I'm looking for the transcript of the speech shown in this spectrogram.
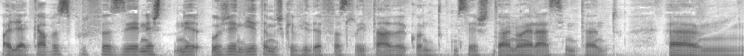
Olha, acaba-se por fazer. Neste, hoje em dia estamos com a vida facilitada. Quando comecei a estudar não era assim tanto. Um,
